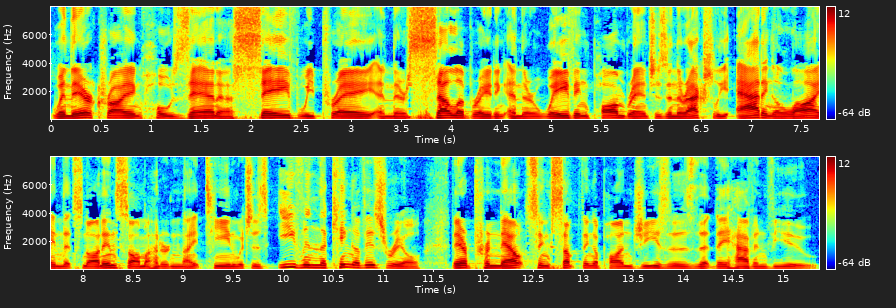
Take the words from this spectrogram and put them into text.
when they're crying, Hosanna, save, we pray, and they're celebrating and they're waving palm branches, and they're actually adding a line that's not in Psalm 119, which is, even the King of Israel, they are pronouncing something upon Jesus that they have in view.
